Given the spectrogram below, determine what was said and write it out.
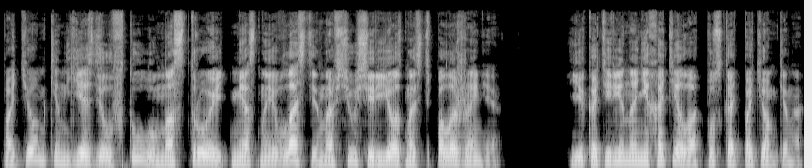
Потемкин ездил в Тулу настроить местные власти на всю серьезность положения. Екатерина не хотела отпускать Потемкина,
